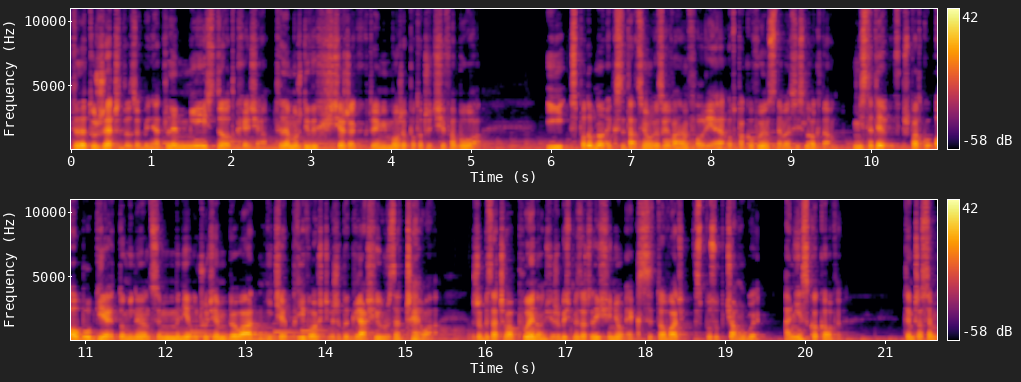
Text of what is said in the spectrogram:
Tyle tu rzeczy do zrobienia, tyle miejsc do odkrycia, tyle możliwych ścieżek, którymi może potoczyć się fabuła. I z podobną ekscytacją rozrywałem folię, odpakowując Nemesis Lockdown. Niestety, w przypadku obu gier dominującym mnie uczuciem była niecierpliwość, żeby gra się już zaczęła. Żeby zaczęła płynąć, żebyśmy zaczęli się nią ekscytować w sposób ciągły, a nie skokowy. Tymczasem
